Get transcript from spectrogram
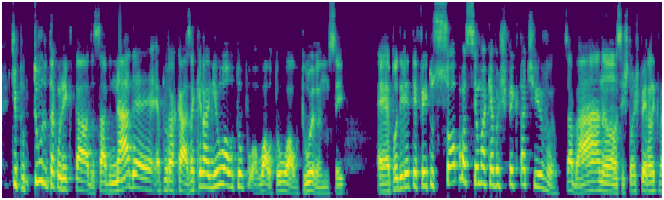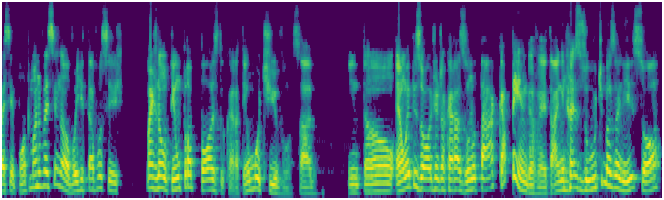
tipo, tudo tá conectado, sabe? Nada é, é por acaso. Aquilo ali, o autor, o autor ou a autora, não sei, é, poderia ter feito só para ser uma quebra de expectativa, sabe? Ah, não, vocês estão esperando que vai ser ponto, mas não vai ser não, vou irritar vocês. Mas não, tem um propósito, cara, tem um motivo, sabe? Então, é um episódio onde a Karazuno tá capenga, velho, tá nas últimas ali, só,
